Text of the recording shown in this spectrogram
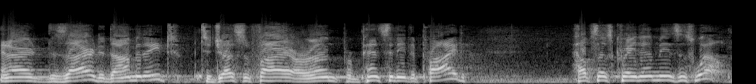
And our desire to dominate, to justify our own propensity to pride, helps us create enemies as well.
